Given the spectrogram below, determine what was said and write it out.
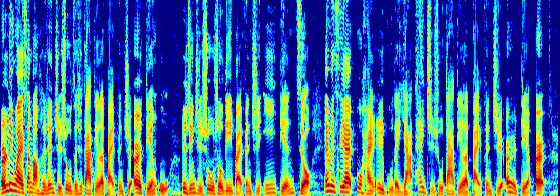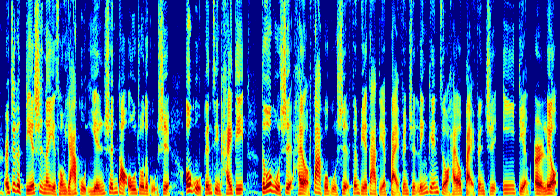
而另外，香港恒生指数则是大跌了百分之二点五，日经指数收低百分之一点九，MSCI 不含日股的亚太指数大跌了百分之二点二。而这个跌势呢，也从雅股延伸到欧洲的股市，欧股跟进开低。德国股市还有法国股市分别大跌百分之零点九，还有百分之一点二六。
